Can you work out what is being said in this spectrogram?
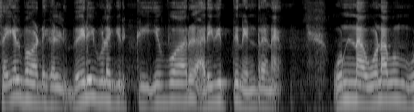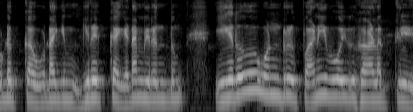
செயல்பாடுகள் வெளி உலகிற்கு இவ்வாறு அறிவித்து நின்றன. உண்ண உணவும் உடுக்க உடையும் இருக்க இடமிருந்தும் ஏதோ ஒன்று பணி ஓய்வு காலத்தில்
